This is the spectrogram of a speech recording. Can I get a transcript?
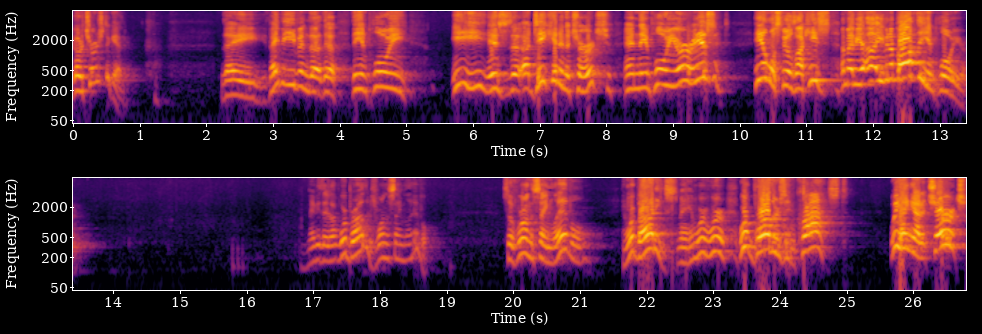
go to church together. They maybe even the, the, the employee is a deacon in the church and the employer isn't. He almost feels like he's maybe uh, even above the employer. Maybe they're like, we're brothers, we're on the same level. So if we're on the same level, and we're buddies, man, we're, we're, we're brothers in Christ. We hang out at church.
